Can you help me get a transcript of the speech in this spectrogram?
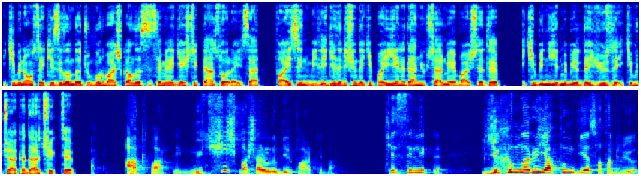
2018 yılında Cumhurbaşkanlığı sistemine geçtikten sonra ise faizin milli gelir içindeki payı yeniden yükselmeye başladı. 2021'de %2,5'a kadar çıktı. AK Parti müthiş başarılı bir parti bak. Kesinlikle. Yıkımları yapım diye satabiliyor.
